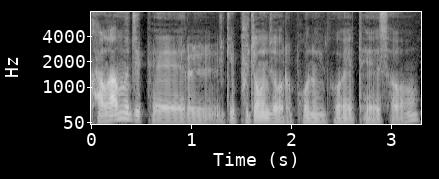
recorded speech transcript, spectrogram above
강화문 집회를 이렇게 부정적으로 보는 거에 대해서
